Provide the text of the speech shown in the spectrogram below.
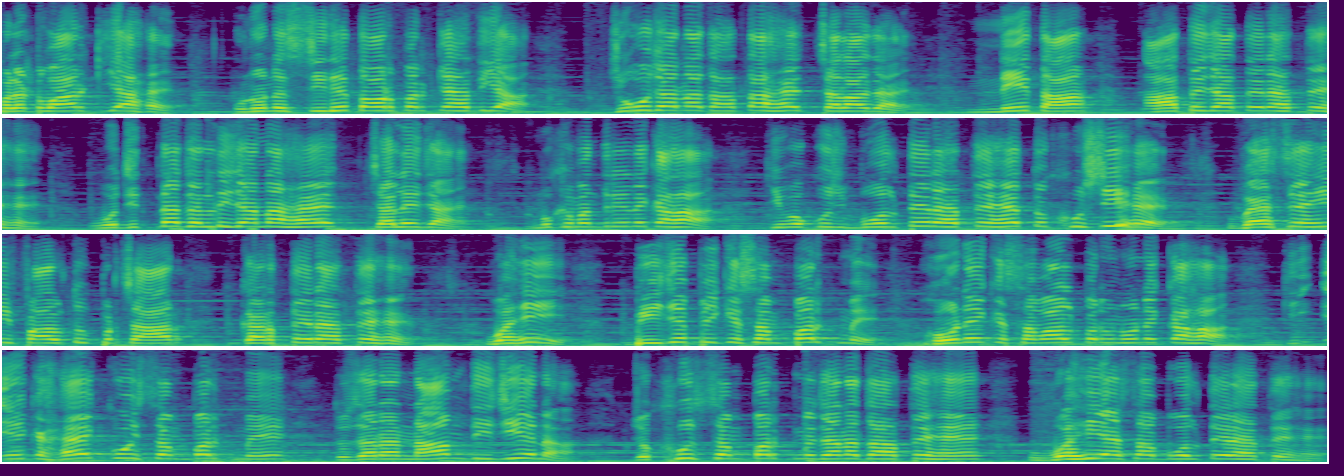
पलटवार किया है। उन्होंने सीधे तौर पर कह दिया, जो जाना चाहता है, चला जाए। नेता आते जाते रहते हैं। वो जितना जल्दी जाना है, चले जाए। मुख्यमंत्री ने कहा कि वो कुछ बोलते रहते हैं तो खुशी है, वैसे ही फालतू प्रचार करते रहते हैं। वहीं बीजेपी के संपर्क में होने के सवाल पर उन्होंने कहा कि एक है कोई संपर्क में तो जरा नाम दीजिए ना। जो खुद संपर्क में जाना चाहते हैं, वही ऐसा बोलते रहते हैं।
